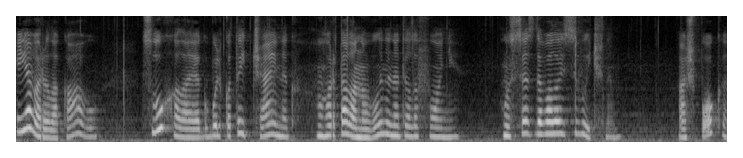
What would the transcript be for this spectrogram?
Я варила каву, слухала, як булькотить чайник, гортала новини на телефоні. Усе здавалось звичним, аж поки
